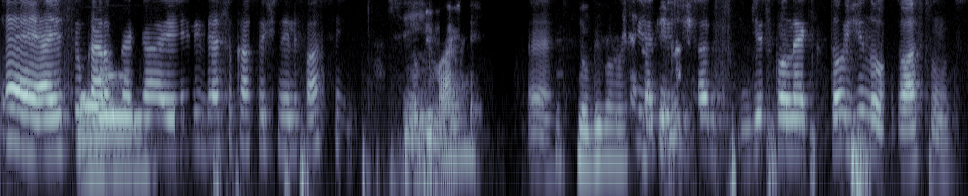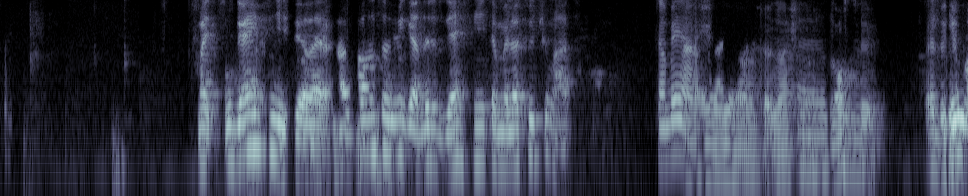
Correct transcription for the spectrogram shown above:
É, aí se o cara Eu- pegar ele e desce o cacete nele facinho. Sim. Noob Master. É. No Brother. E a gente já des- desconectou de novo do assunto. Mas o Guerra Infinita, galera. Falando sobre Vingadores, o Guerra Infinita é melhor que o Ultimato. Também Não, acho. não, não, eu não acho. É, não. Nossa, é doido, Eu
